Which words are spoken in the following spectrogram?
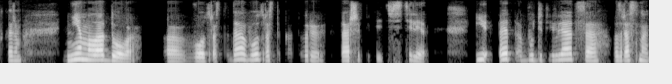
скажем, не молодого а, возраста, да, возраста, который старше 50 лет. И это будет являться возрастной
